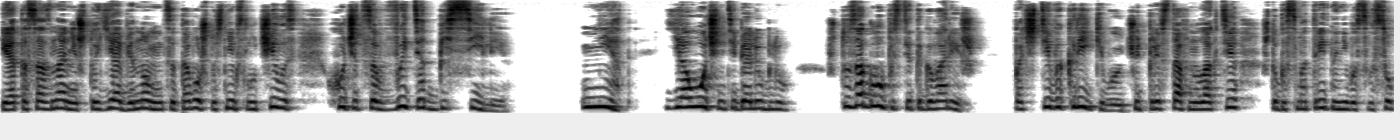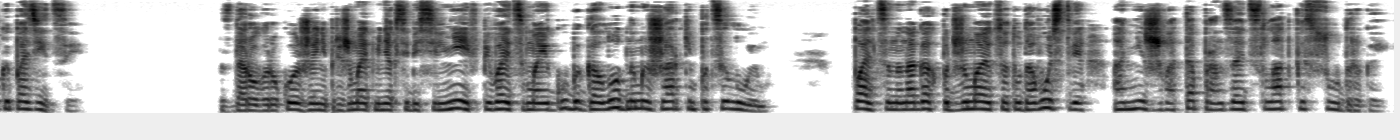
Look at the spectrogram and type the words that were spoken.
И от осознания, что я виновница того, что с ним случилось, хочется выйти от бессилия. «Нет, я очень тебя люблю. Что за глупости ты говоришь?» Почти выкрикиваю, чуть привстав на локте, чтобы смотреть на него с высокой позиции. Здоровой рукой Женя прижимает меня к себе сильнее и впивается в мои губы голодным и жарким поцелуем. Пальцы на ногах поджимаются от удовольствия, а низ живота пронзает сладкой судорогой.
